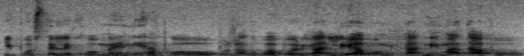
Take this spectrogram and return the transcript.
Υποστελεχωμένοι από, πώς να το πω, από εργαλεία, από μηχανήματα, από...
